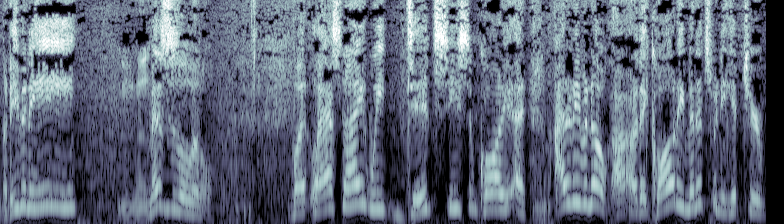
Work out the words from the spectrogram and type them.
But even he mm-hmm. misses a little. But last night we did see some quality. I, I don't even know. Are, are they quality minutes when you get your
